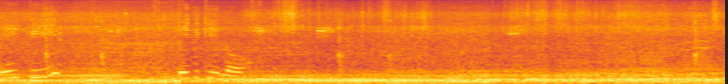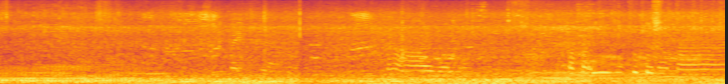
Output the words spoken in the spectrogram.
80? 80 kilo. Nakaawa lang. Kakainin ko to naman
